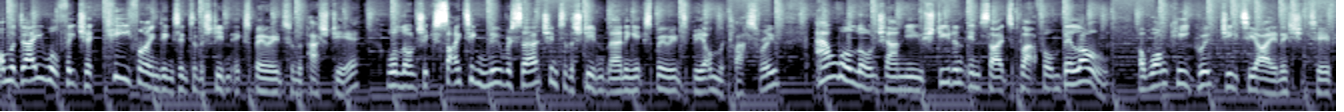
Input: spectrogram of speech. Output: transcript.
On the day, we'll feature key findings into the student experience from the past year. We'll launch exciting new research into the student learning experience beyond the classroom. And we'll launch our new Student Insights platform, Belong, a Wonkhe Group GTI initiative.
